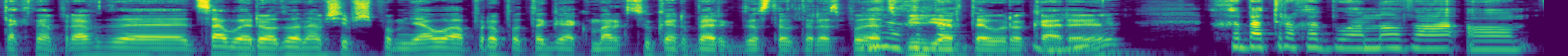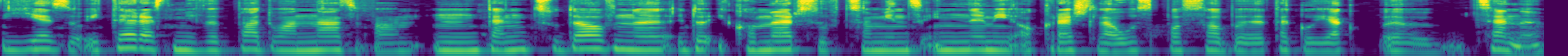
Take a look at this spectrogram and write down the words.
tak naprawdę całe RODO nam się przypomniało a propos tego, jak Mark Zuckerberg dostał teraz ponad no, miliard chyba, euro kary. Mhm. Chyba trochę była mowa o Jezu i teraz mi wypadła nazwa. Mm, ten cudowny do e-commerce'ów, co między innymi określał sposoby tego, jak y, ceny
